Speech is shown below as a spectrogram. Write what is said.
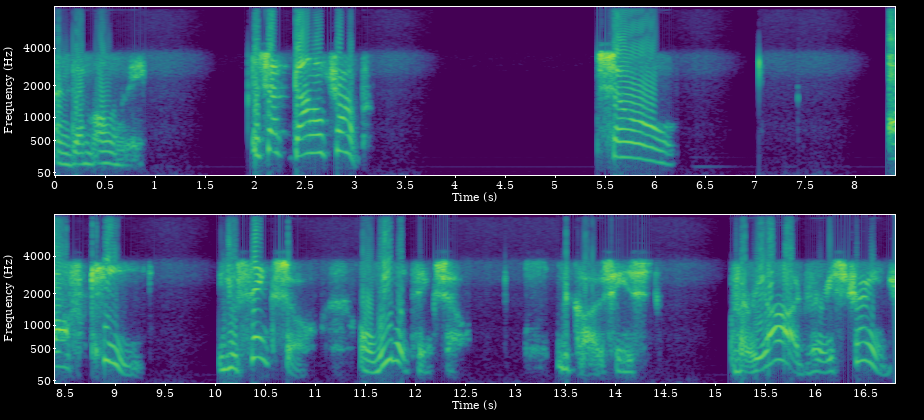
and them only. It's like Donald Trump. So off key. You think so, or we would think so, because he's very odd, very strange.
